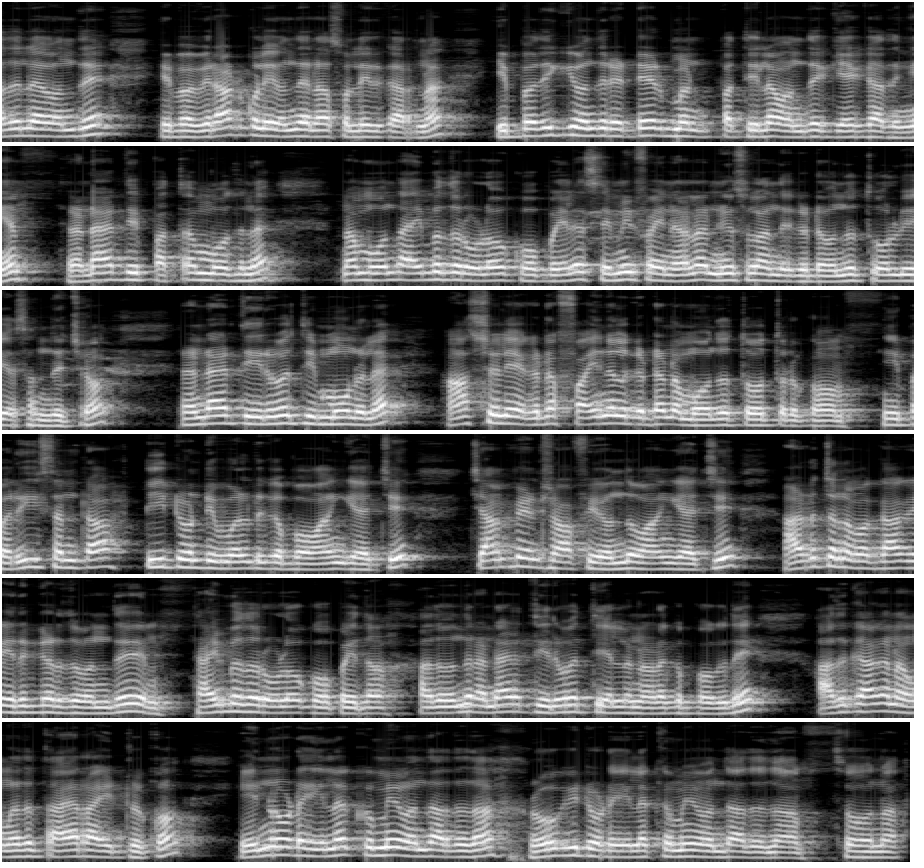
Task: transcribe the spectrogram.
அதில் வந்து இப்போ விராட் கோலி வந்து என்ன சொல்லியிருக்காருன்னா இப்போதைக்கு வந்து ரிட்டையர்மெண்ட் பற்றிலாம் வந்து கேட்காதுங்க. ரெண்டாயிரத்தி பத்தொம்போதில் நம்ம வந்து ஐம்பது உலக கோப்பையில் செமிஃபைனலில் நியூசிலாந்து கிட்ட வந்து தோல்வியை சந்தித்தோம் ரெண்டாயிரத்தி இருபத்தி மூணில் ஆஸ்திரேலியா கிட்ட ஃபைனல் கிட்ட நம்ம வந்து தோற்றுருக்கோம் இப்போ ரீசெண்டாக டி டுவெண்ட்டி வேர்ல்டு கப்பை வாங்கியாச்சு. சாம்பியன் ட்ராஃபி வந்து வாங்கியாச்சு. அடுத்து நமக்காக இருக்கிறது வந்து ஐம்பது உலக கோப்பை தான். அது வந்து ரெண்டாயிரத்தி இருபத்தி ஏழில் நடக்க போகுது. அதுக்காக நாங்கள் வந்து தயாராகிட்டுருக்கோம் என்னோடய என்னோட இலக்குமே வந்து அதுதான். ரோஹிட்டோட இலக்குமே வந்து அதுதான். ஸோ நான்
